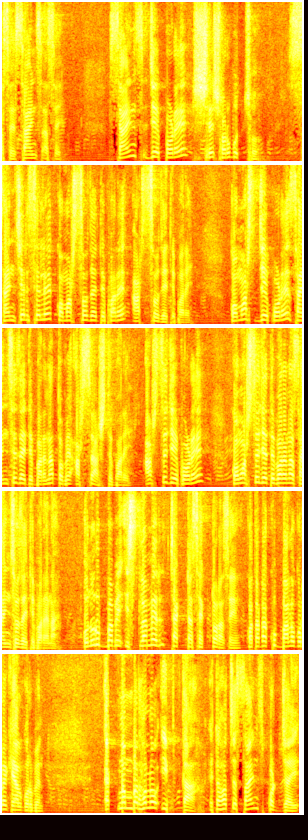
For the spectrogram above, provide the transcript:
আছে সায়েন্স আছে। সায়েন্স যে পড়ে, সে সর্বোচ্চ। সায়েন্সের ছেলে কমার্সও যাইতে পারে আর্টসও যাইতে পারে। কমার্স যে পড়ে, সায়েন্সে যাইতে পারে না, তবে আর্টসে আসতে পারে। আর্টসে যে পড়ে, কমার্সে যেতে পারে না, সায়েন্সও যাইতে পারে না। অনুরূপভাবে ইসলামের চারটা সেক্টর আছে। কথাটা খুব ভালো করে খেয়াল করবেন। এক নম্বর হলো ইফতা। এটা হচ্ছে সায়েন্স পর্যায়ে।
